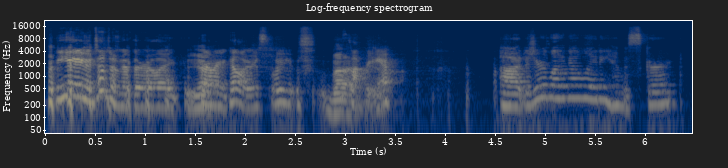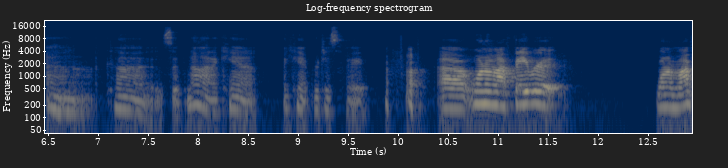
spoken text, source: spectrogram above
You can't even touch them if they're like Yeah. primary colors. Do you- That's not for you. Uh, does your Lego lady have a skirt? Uh, cause if not, I can't. I can't participate. Uh, one of my favorite, one of my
